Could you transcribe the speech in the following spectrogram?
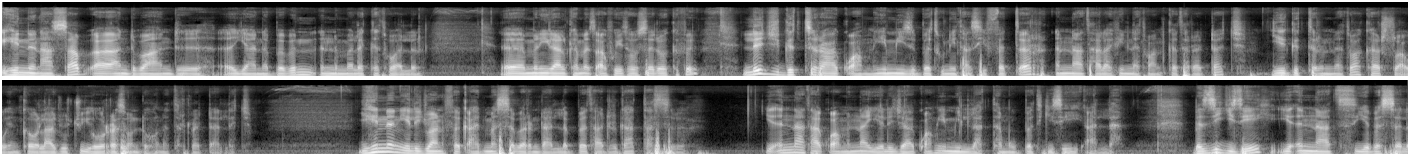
ይህንን ሀሳብ አንድ በአንድ እያነበብን እንመለከተዋለን። ምን ይላል ከመጽሐፉ የተወሰደው ክፍል? ልጅ ግትር አቋም የሚይዝበት ሁኔታ ሲፈጠር እናት ኃላፊነቷን ከተረዳች ይህ ግትርነቷ ከእርሷ ወይም ከወላጆቹ የወረሰው እንደሆነ ትረዳለች። ይህንን የልጇን ፈቃድ መሰበር እንዳለበት አድርጋ አታስብም። የእናት አቋምና የልጅ አቋም የሚላተሙበት ጊዜ አለ። በዚህ ጊዜ የእናት የበሰለ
